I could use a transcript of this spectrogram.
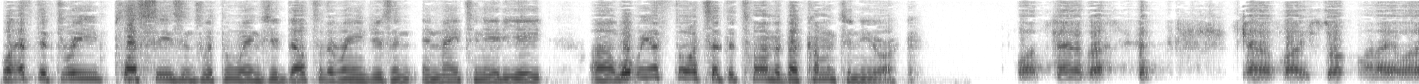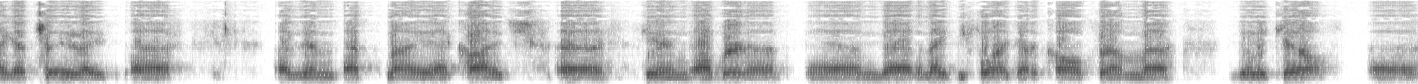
Well, after three plus seasons with the Wings, you dealt to the Rangers in, in 1988. Uh, what were your thoughts at the time about coming to New York? Well, it's kind of a kind of a funny story. When I when I got traded, I uh, I was in at my uh, cottage uh, here in Alberta, and uh, the night before, I got a call from uh, Billy Carroll, uh,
